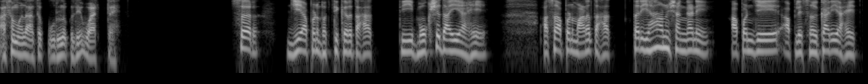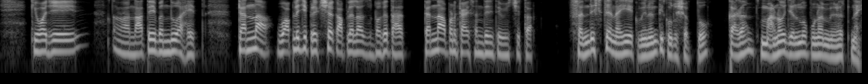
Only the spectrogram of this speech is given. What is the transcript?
असं मला आता पूर्णपणे वाटतं आहे सर जी आपण भक्ती करत आहात ती मोक्षदायी आहे असं आपण मानत आहात. तर ह्या अनुषंगाने आपण जे आपले सहकारी आहेत किंवा जे नातेबंधू आहेत त्यांना व आपले जे प्रेक्षक आपल्याला बघत आहात त्यांना आपण काय संदेश देऊ इच्छिता? संदेश तर नाही एक विनंती करू शकतो. कारण मानव जन्म पुन्हा मिळत नाही.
